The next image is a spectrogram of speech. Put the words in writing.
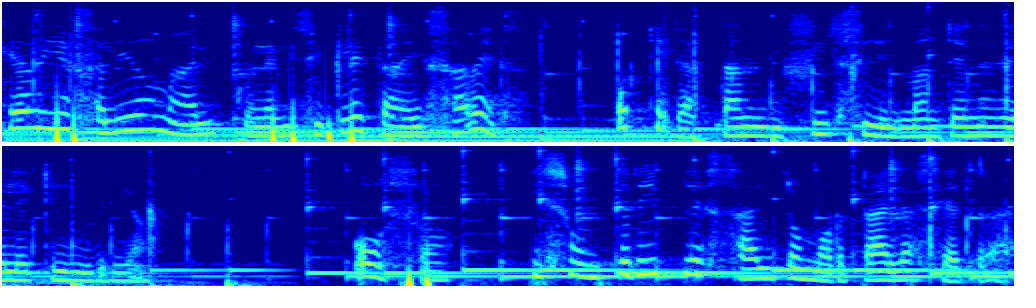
qué había salido mal con la bicicleta esa vez. ¿Por qué era tan difícil mantener el equilibrio? Oso hizo un triple salto mortal hacia atrás.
